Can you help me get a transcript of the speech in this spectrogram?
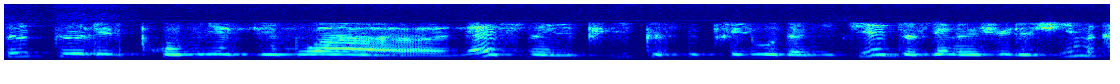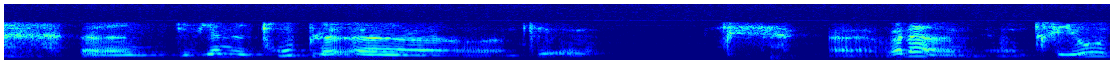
ce que les premiers émois euh, naissent et puis que ce trio d'amitié devienne un jeu légime, euh, devienne un trouble, euh, voilà, un trio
